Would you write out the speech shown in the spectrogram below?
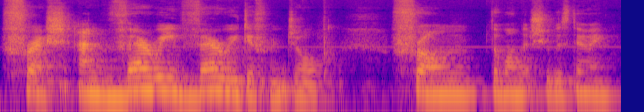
fresh, and very, very different job from the one that she was doing.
